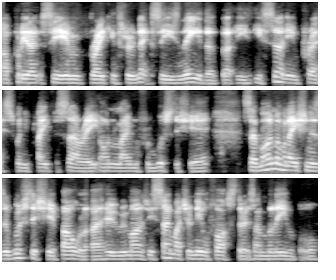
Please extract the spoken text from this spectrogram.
I probably don't see him breaking through next season either. But he, he's certainly impressed when he played for Surrey on loan from Worcestershire. So my nomination is a Worcestershire bowler who reminds me so much of Neil Foster. It's unbelievable.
